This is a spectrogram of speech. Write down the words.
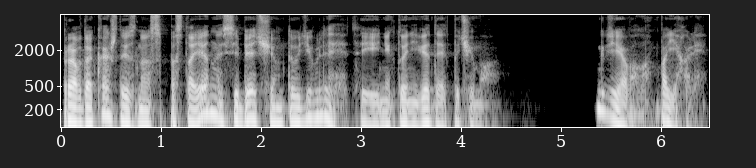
Правда, каждый из нас постоянно себя чем-то удивляет, и никто не ведает почему. К дьяволу, поехали.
